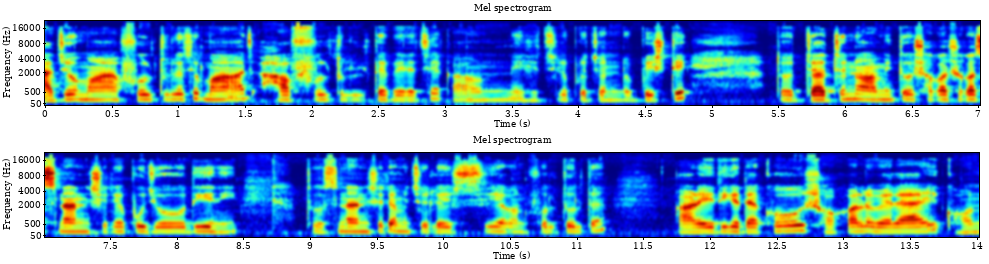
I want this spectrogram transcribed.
আজও মা ফুল তুলেছে, মা আজ হাফ ফুল তুলতে পেরেছে কারণ এসেছিল প্রচণ্ড বৃষ্টি। তো যার জন্য আমি তো সকাল সকাল স্নান সেরে পুজো দিয়ে নিই। তো স্নান সেরে আমি চলে এসেছি এখন ফুল তুলতে। আর এইদিকে দেখো, সকালবেলায় ঘন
